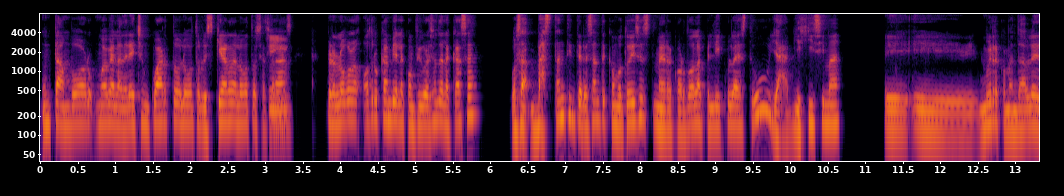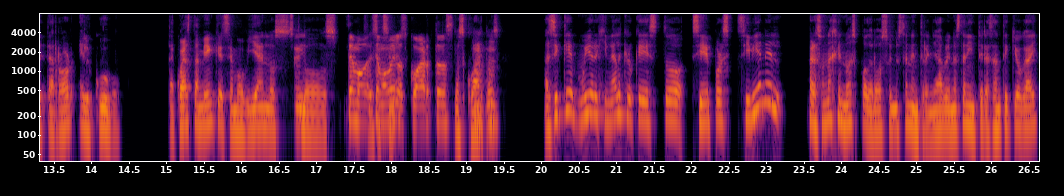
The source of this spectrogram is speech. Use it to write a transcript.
un tambor mueve a la derecha un cuarto, luego otro a la izquierda, luego otro hacia Sí. atrás, pero luego otro cambia la configuración de la casa. O sea, bastante interesante. Como tú dices, me recordó la película, este, uh, ya viejísima eh, y muy recomendable de terror, El Cubo. ¿Te acuerdas también que se movían los, Sí. los, Se, mo- se mueven secciones? los cuartos. los cuartos. Así que muy original, creo que esto, si, por, si bien el personaje no es poderoso y no es tan entrañable, no es tan interesante Kyogai,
